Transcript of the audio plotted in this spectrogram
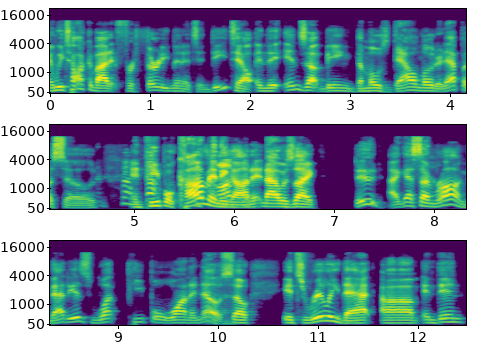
and we talk about it for 30 minutes in detail and it ends up being the most downloaded episode and people commenting awesome. on it and i was like dude i guess i'm wrong that is what people want to know yeah. so it's really that um, and then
